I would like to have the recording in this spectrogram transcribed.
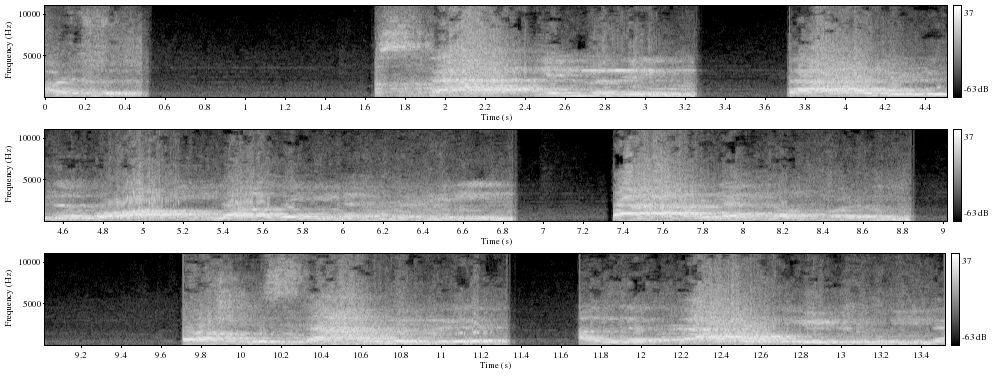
அடுத்தது ஸ்த என்பதில் த எழுத வாக்கில்லாத இடங்களில் த விளக்கப்படும். அதாவது ஸ்டாண்ட் வந்து அதுல த வந்து எழுத முடியல.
